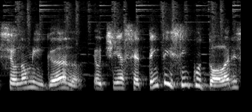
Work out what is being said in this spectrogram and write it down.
se eu não me engano, eu tinha 75 dólares.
